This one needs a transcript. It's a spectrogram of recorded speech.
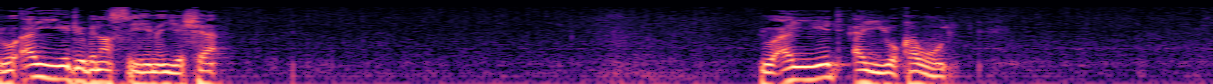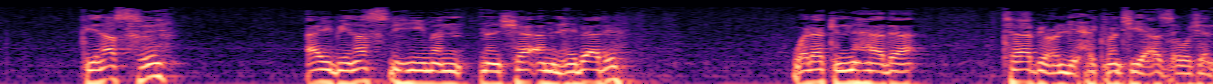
يؤيد بنصره من يشاء. يؤيد أي يقوي بنصره أي بنصره من من شاء من عباده ولكن هذا تابع لحكمته عز وجل.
